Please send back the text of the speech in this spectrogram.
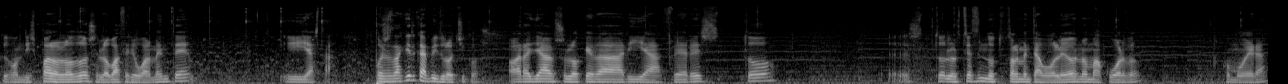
Que con disparo lodo se lo va a hacer igualmente. Y ya está. Pues hasta aquí el capítulo, chicos. Ahora ya solo quedaría hacer esto. Esto lo estoy haciendo totalmente a voleo, no me acuerdo cómo era.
